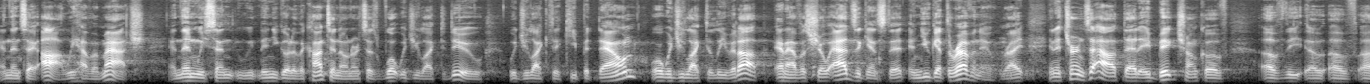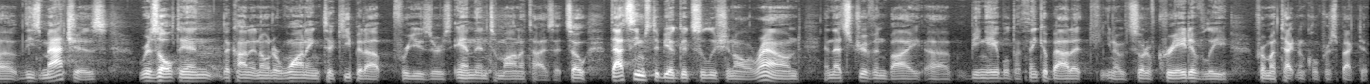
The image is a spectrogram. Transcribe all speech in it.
and then say, ah, we have a match. And then we send, we, then you go to the content owner and says, what would you like to do? Would you like to keep it down, or would you like to leave it up and have us show ads against it, and you get the revenue, right? And it turns out that a big chunk of of, the, of, of uh, these matches result in the content owner wanting to keep it up for users and then to monetize it. So that seems to be a good solution all around, and that's driven by uh, being able to think about it, you know, sort of creatively from a technical perspective.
